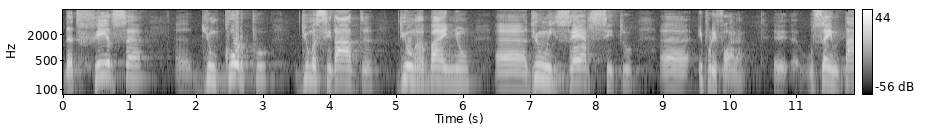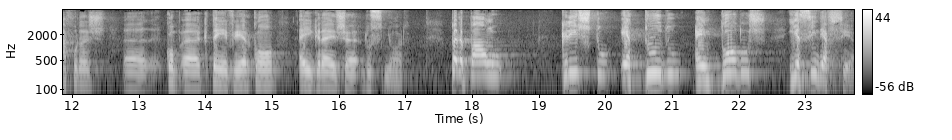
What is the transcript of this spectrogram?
da defesa uh, de um corpo, de uma cidade, de um rebanho, uh, de um exército e por aí fora. usei metáforas eh, eh, que tem a ver com a Igreja do Senhor. Para Paulo, Cristo é tudo em todos e assim deve ser.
